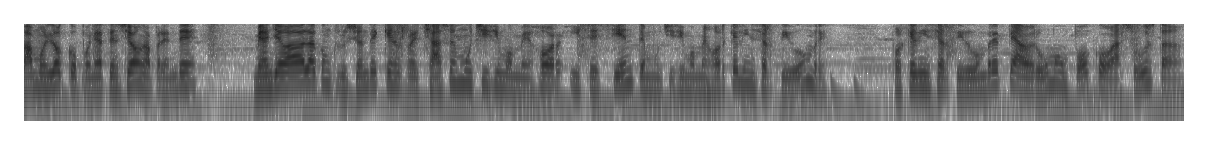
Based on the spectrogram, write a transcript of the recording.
vamos loco, pone atención, aprende, me han llevado a la conclusión de que el rechazo es muchísimo mejor y se siente muchísimo mejor que la incertidumbre. Porque la incertidumbre te abruma un poco, asusta.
